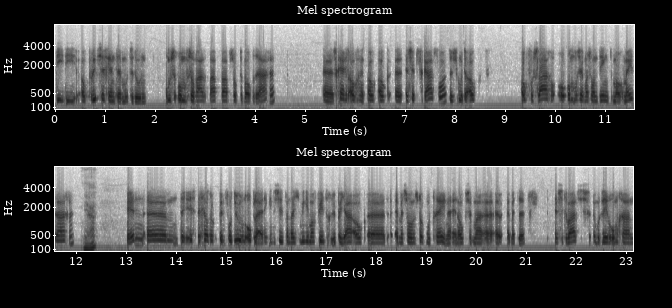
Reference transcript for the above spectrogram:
die die ook politieagenten moeten doen om, om zo'n wa- wa- wapenstok te mogen dragen. Eh, ze krijgen er ook, ook, ook eh, een certificaat voor. Dus je moet er ook, ook voor slagen om zeg maar, zo'n ding te mogen meedragen. Ja. En ehm, er, is, er geldt ook een voortdurende opleiding. In de zin van dat je minimaal 40 uur per jaar ook eh, met zo'n stok moet trainen. En ook zeg maar, eh, eh, met de eh, situaties moet leren omgaan.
